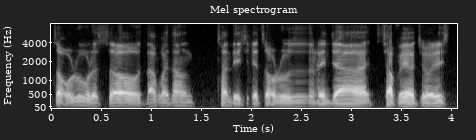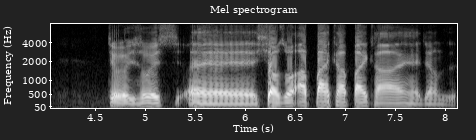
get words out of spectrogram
走路的时候，拿拐杖穿铁鞋走路，人家小朋友就会。就有时候会呃笑说啊掰开掰开这样子。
